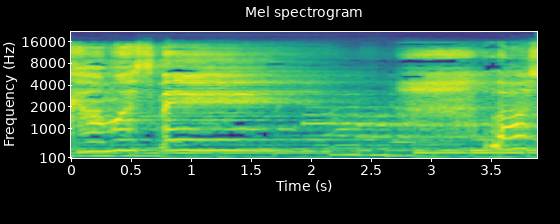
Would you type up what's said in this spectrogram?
Come with me, lost.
